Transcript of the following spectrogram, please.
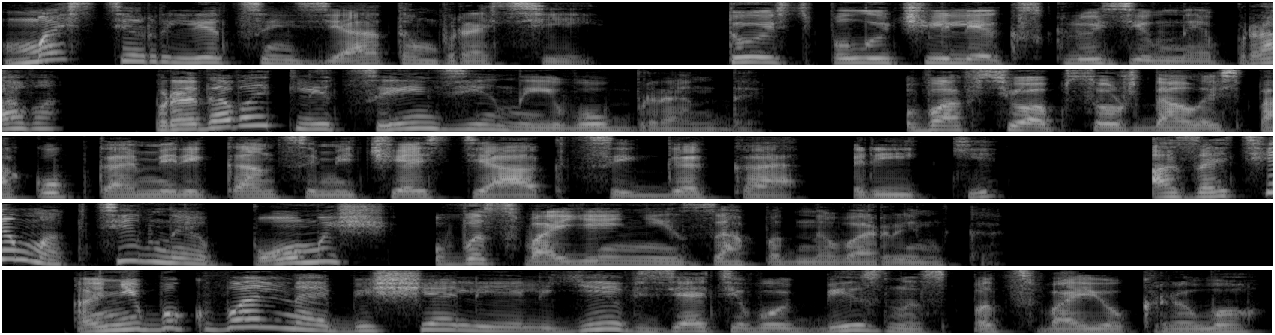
мастер-лицензиатом в России, то есть получили эксклюзивное право продавать лицензии на его бренды. Вовсю обсуждалась покупка американцами части акций ГК «Рикки», а затем активная помощь в освоении западного рынка. Они буквально обещали Илье взять его бизнес под свое крыло,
